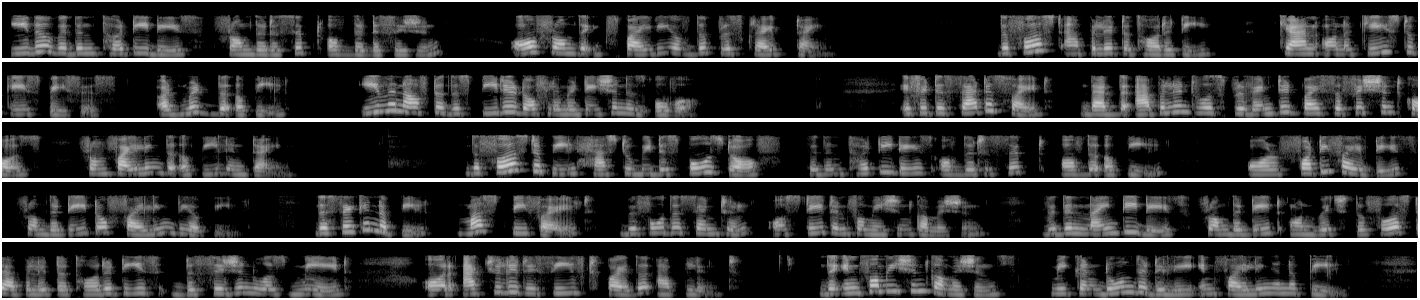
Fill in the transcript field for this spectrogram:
either within 30 days from the receipt of the decision or from the expiry of the prescribed time. The first appellate authority can, on a case to case basis, admit the appeal even after this period of limitation is over. If it is satisfied that the appellant was prevented by sufficient cause from filing the appeal in time. The first appeal has to be disposed of within 30 days of the receipt of the appeal or 45 days from the date of filing the appeal. The second appeal must be filed before the Central or State Information Commission within 90 days from the date on which the first appellate authority's decision was made or actually received by the appellant. The information commissions may condone the delay in filing an appeal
